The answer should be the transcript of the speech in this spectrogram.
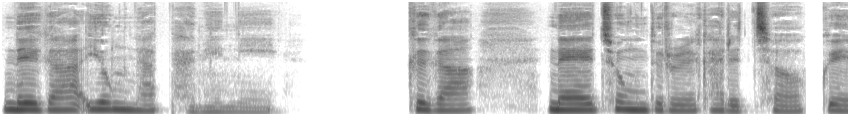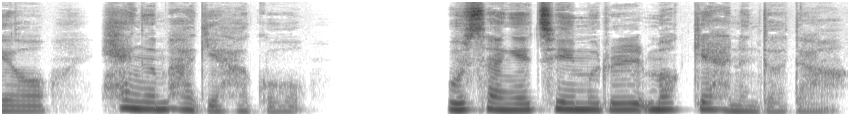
내가 용납함이니 그가 내 종들을 가르쳐 꿰어 행음하게 하고 우상의 재물을 먹게 하는도다.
